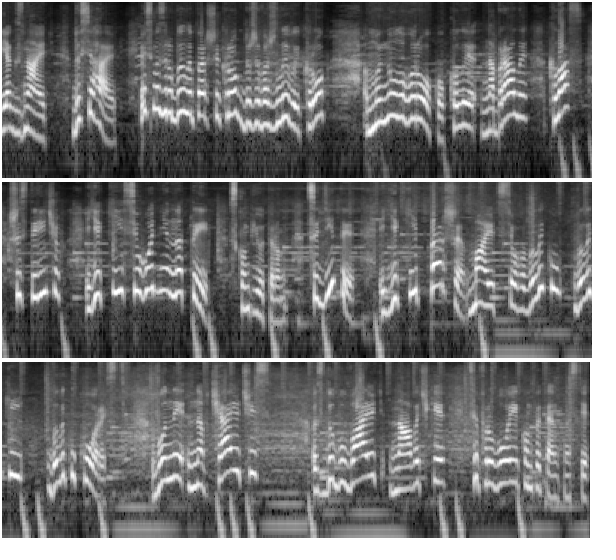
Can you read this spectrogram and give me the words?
як знають, досягають. І ось ми зробили перший крок, дуже важливий крок минулого року, коли набрали клас шестирічок, які сьогодні на ти з комп'ютером. Це діти, які перше мають з цього велику, великий, велику користь. Вони навчаючись. Здобувають навички цифрової компетентності.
